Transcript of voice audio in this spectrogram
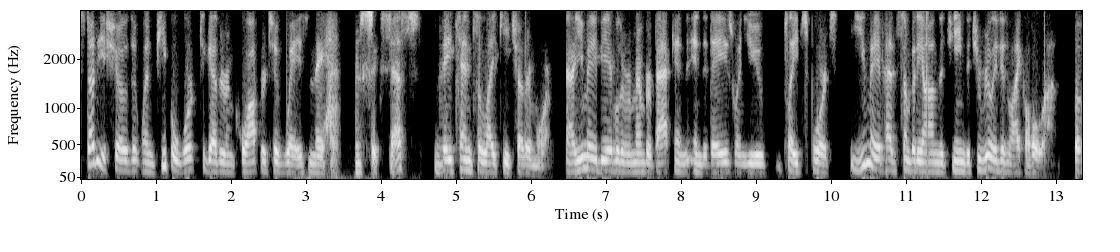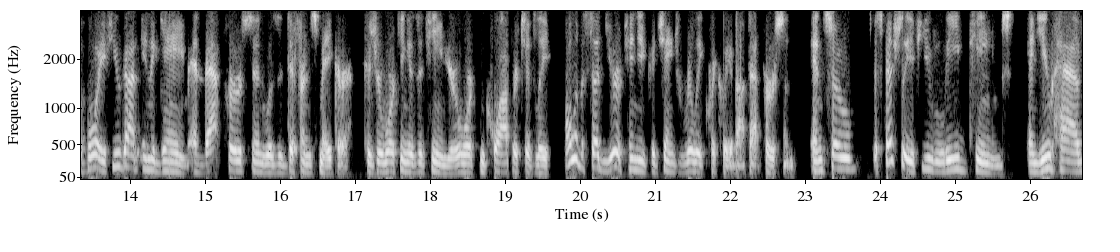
studies show that when people work together in cooperative ways and they have success, they tend to like each other more. Now, you may be able to remember back in, in the days when you played sports, you may have had somebody on the team that you really didn't like a whole lot. But boy, if you got in a game and that person was a difference maker because you're working as a team, you're working cooperatively, all of a sudden your opinion could change really quickly about that person. And so, especially if you lead teams and you have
